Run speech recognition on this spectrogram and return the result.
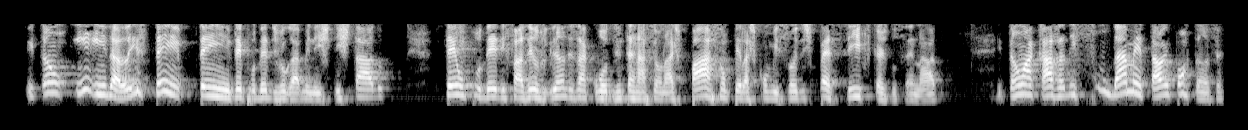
Então, ainda ali, tem, tem, tem poder de julgar ministro de Estado, tem o poder de fazer os grandes acordos internacionais, passam pelas comissões específicas do Senado. Então, uma casa de fundamental importância.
